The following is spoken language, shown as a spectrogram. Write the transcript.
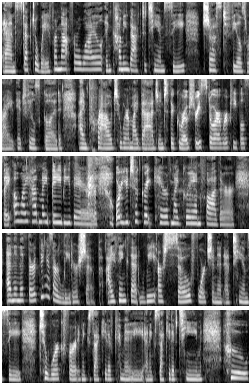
and stepped away from that for a while, and coming back to TMC just feels right. It feels good. I'm proud to wear my badge into the grocery store where people say, Oh, I had my baby there, or you took great care of my grandfather. And then the third thing is our leadership. I think that we are so fortunate at TMC to work for an executive committee, an executive team who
